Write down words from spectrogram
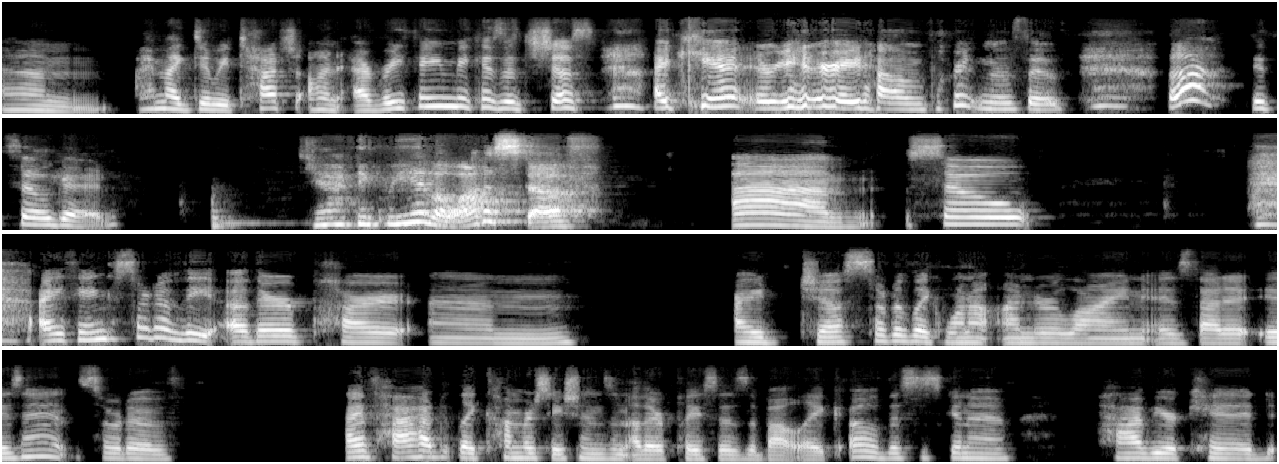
Um, I'm like, did we touch on everything? Because it's just I can't reiterate how important this is. Ah, it's so good. Yeah, I think we had a lot of stuff. Um, so I think sort of the other part um I just sort of like want to underline is that it isn't sort of I've had like conversations in other places about like, oh, this is gonna have your kid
